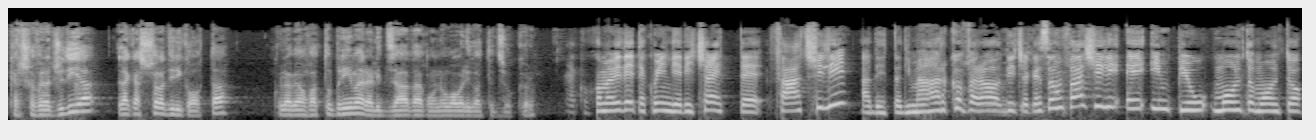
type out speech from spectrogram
carciofi alla giudia, la cassola di ricotta, quella che abbiamo fatto prima, realizzata con uova, ricotta e zucchero. Ecco, come vedete quindi ricette facili, a detta di Marco, però dice che sono facili e in più molto molto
